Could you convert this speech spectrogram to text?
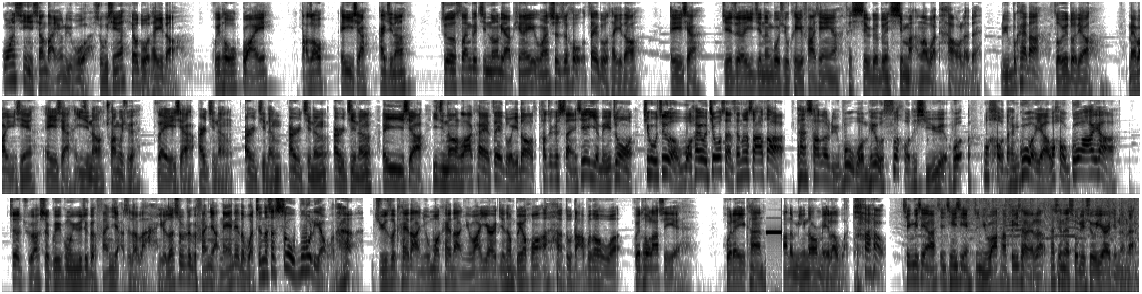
光信想打赢吕布，首先要躲他一刀，回头挂 A，大招 A 一下，二技能，这三个技能俩平 A 完事之后再躲他一刀，A 一下，接着一技能过去可以发现呀，他吸了个盾吸满了，我套了的。吕布开大走位躲掉。买把陨星，A 一下一技能穿过去，再一下二技能，二技能，二技能，二技能，A 一下一技能拉开，再躲一道，他这个闪现也没中，就这我还要交闪才能杀他，但杀了吕布我没有丝毫的喜悦，我我好难过呀，我好瓜呀，这主要是归功于这个反甲知道吧？有的时候这个反甲奶奶的我真的是受不了的，橘子开大，牛魔开大，女娲一二技能不要慌啊，都打不到我，回头拉视野，回来一看，妈的名刀没了，我操！清个线啊，先清线。这女娲还飞下来了，她现在手里是有一二技能的，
